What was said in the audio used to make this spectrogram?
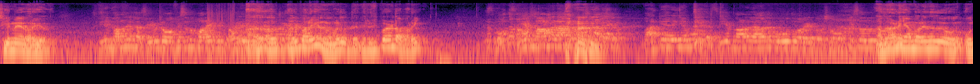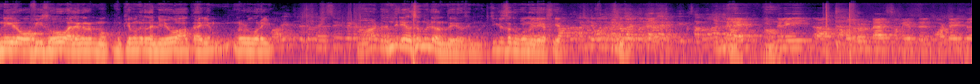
സീമയെ പറയൂ. പറഞ്ഞില്ല. സി ഓഫീസിൽ നിന്ന് പറയുന്നില്ല. അത് അത് അത് നിങ്ങൾ നിരസിപ്പോഴണ്ട പറയും. അതാണ് ഞാൻ പറയുന്നത്. ഒന്നുകിൽ ഓഫീസോ അല്ലെങ്കിൽ മുഖ്യമന്ത്രി തന്നെയോ ആ കാര്യങ്ങളോട് പറയും. ആ എന്ത് രഹസ്യമൊന്നുമില്ല. എന്ത് രഹസ്യം? ചികിത്സക്ക് പോകുന്ന രഹസ്യം. ഇന്നലെ ഇന്നലെ ഈ ആ, അപകടം ഉണ്ടായ സമയത്ത് കോട്ടയത്ത്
